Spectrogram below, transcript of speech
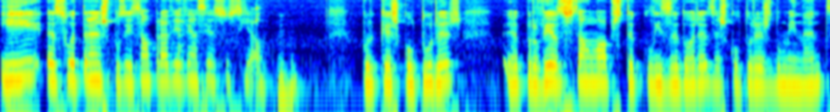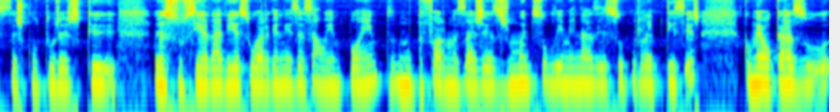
e a sua transposição para a vivência social. Uhum. Porque as culturas, eh, por vezes, são obstaculizadoras, as culturas dominantes, as culturas que a sociedade e a sua organização impõem, de formas às vezes muito subliminares e subreptícias, como é o caso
